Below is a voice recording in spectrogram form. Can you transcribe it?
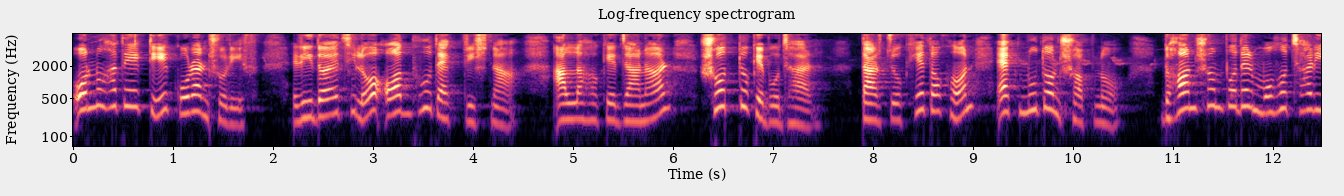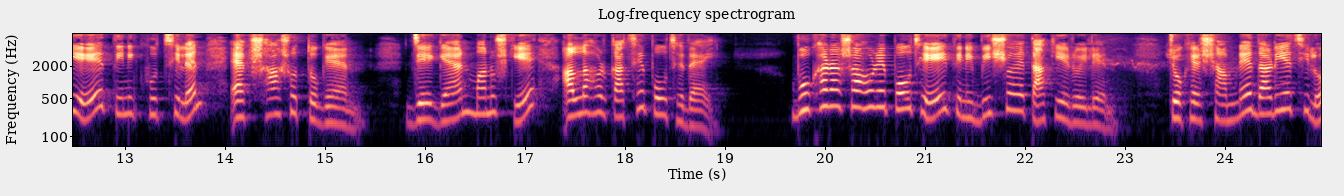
অন্য হাতে একটি কোরআন শরীফ। হৃদয়ে ছিল অদ্ভুত এক তৃষ্ণা। আল্লাহকে জানার, সত্যকে বোঝার। তার চোখে তখন এক নূতন স্বপ্ন। ধন সম্পদের মোহ ছাড়িয়ে তিনি খুঁজছিলেন এক শাশ্বত জ্ঞান। যে জ্ঞান মানুষকে আল্লাহর কাছে পৌঁছে দেয়। বুখারা শহরে পৌঁছে তিনি বিস্ময়ে তাকিয়ে রইলেন। চোখের সামনে দাঁড়িয়েছিল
